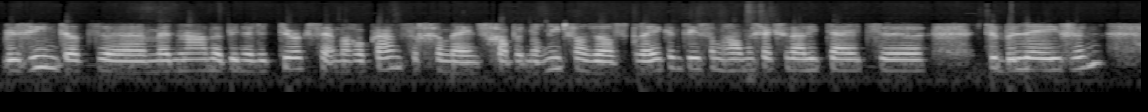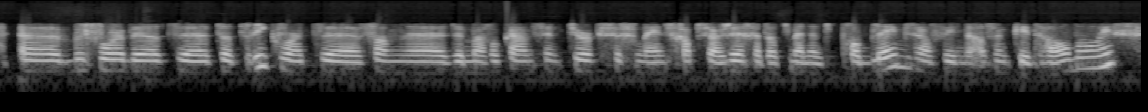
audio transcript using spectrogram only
We zien dat uh, met name binnen de Turkse en Marokkaanse gemeenschappen het nog niet vanzelfsprekend is om homoseksualiteit te beleven. bijvoorbeeld dat driekwart van de Marokkaanse en Turkse gemeenschap zou zeggen dat men het probleem zou vinden als een kind homo is.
